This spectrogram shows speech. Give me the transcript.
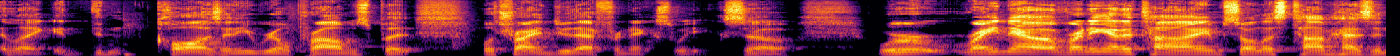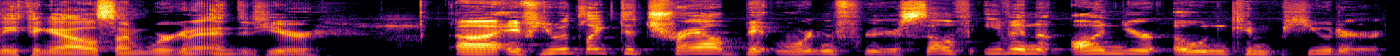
Like it didn't cause any real problems, but we'll try and do that for next week. So we're right now running out of time. So unless Tom has anything else, I'm, we're going to end it here. Uh, if you would like to try out Bitwarden for yourself, even on your own computer,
